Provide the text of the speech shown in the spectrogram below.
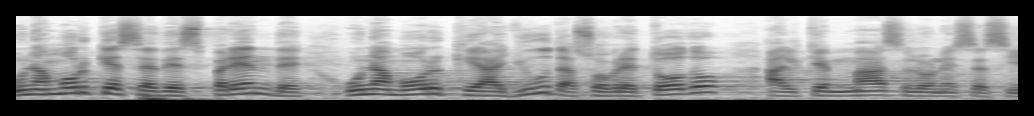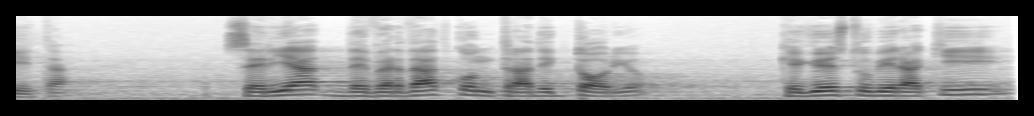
un amor que se desprende, un amor que ayuda sobre todo al que más lo necesita. Sería de verdad contradictorio que yo estuviera aquí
